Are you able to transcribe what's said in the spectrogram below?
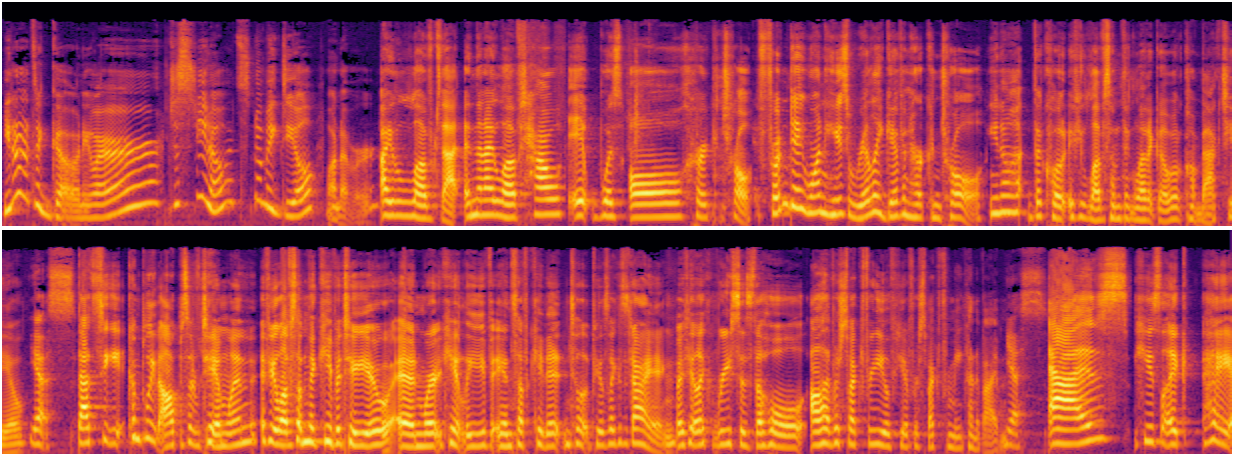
You don't have to go anywhere. Just, you know, it's no big deal. Whatever. I loved that. And then I loved how it was all her control. From day one, he's really given her control. You know the quote, if you love something, let it go, it'll come back to you? Yes. That's the complete opposite of Tamlin. If you love something, keep it to you and where it can't leave and suffocate it until it feels like it's dying. I feel like Rhys is the whole I'll have respect for you if you have respect for me kind of vibe. Yes. As he's like, hey,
